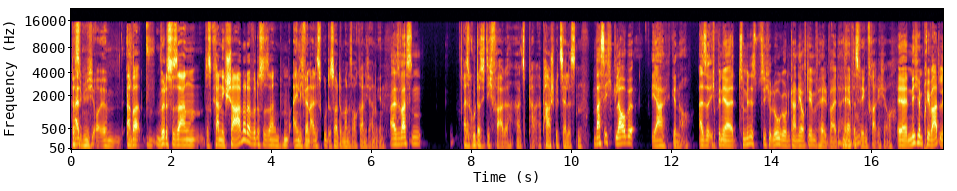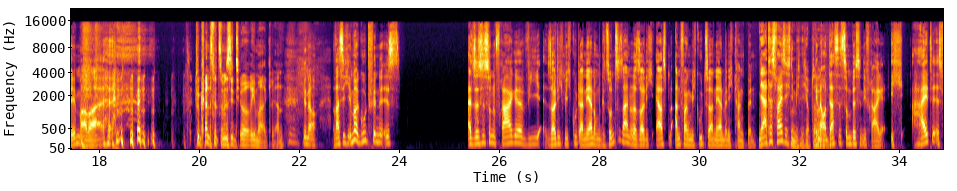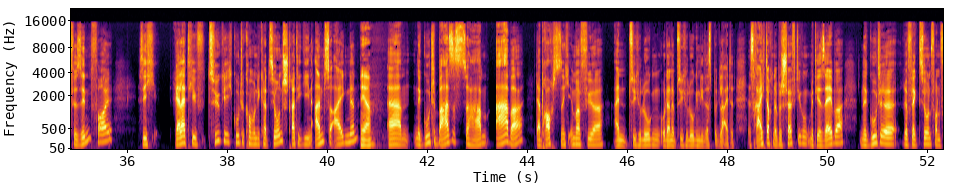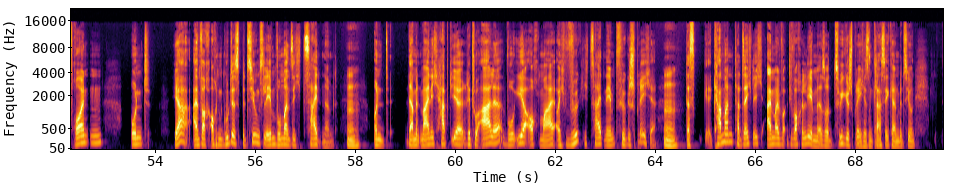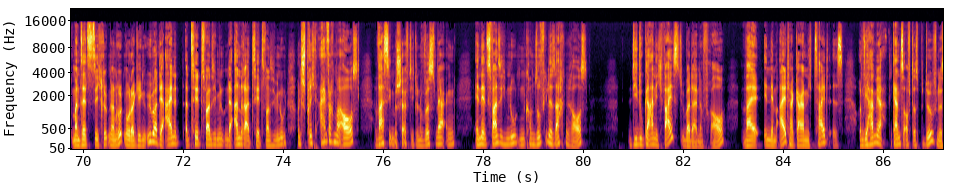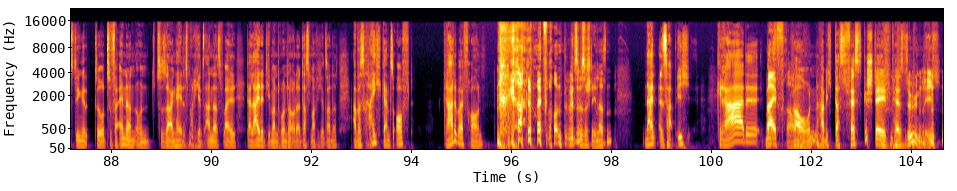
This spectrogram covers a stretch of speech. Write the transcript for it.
Dass Also- ich mich, ähm, aber würdest du sagen, das kann nicht schaden oder würdest du sagen, hm, eigentlich, wenn alles gut ist, sollte man das auch gar nicht angehen? Also was ein Also gut, dass ich dich frage, als Pa- Paarspezialisten. Was ich glaube, ja, genau. Also ich bin ja zumindest Psychologe und kann dir auf dem Feld weiterhelfen. Ja, deswegen frage ich auch. Äh, nicht im Privatleben, aber Du kannst mir zumindest die Theorie mal erklären. genau. Was ich immer gut finde, ist, also es ist so eine Frage, wie sollte ich mich gut ernähren, um gesund zu sein, oder sollte ich erst anfangen, mich gut zu ernähren, wenn ich krank bin? Ja, das weiß ich nämlich nicht, ob da Genau, das ist so ein bisschen die Frage. Ich halte es für sinnvoll, sich relativ zügig gute Kommunikationsstrategien anzueignen, Ja. ähm, eine gute Basis zu haben, aber da braucht es nicht immer für einen Psychologen oder eine Psychologin, die das begleitet. Es reicht auch eine Beschäftigung mit dir selber, eine gute Reflexion von Freunden und ja, einfach auch ein gutes Beziehungsleben, wo man sich Zeit nimmt. Mhm. Und damit meine ich, habt ihr Rituale, wo ihr auch mal euch wirklich Zeit nehmt für Gespräche. Mhm. Das kann man tatsächlich einmal die Woche leben. Also Zwiegespräche ist ein Klassiker in Beziehungen. Man setzt sich Rücken an Rücken oder gegenüber, der eine erzählt 20 Minuten, der andere erzählt 20 Minuten und spricht einfach mal aus, was ihn beschäftigt. Und du wirst merken, in den 20 Minuten kommen so viele Sachen raus, die du gar nicht weißt über deine Frau, weil in dem Alltag gar nicht Zeit ist. Und wir haben ja ganz oft das Bedürfnis, Dinge so zu verändern und zu sagen, hey, das mache ich jetzt anders, weil da leidet jemand drunter oder das mache ich jetzt anders. Aber es reicht ganz oft, gerade bei Frauen. Gerade bei Frauen, willst du das so stehen lassen? Nein, es habe ich gerade Bei bei, Frauen. Frauen, habe ich das festgestellt persönlich,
